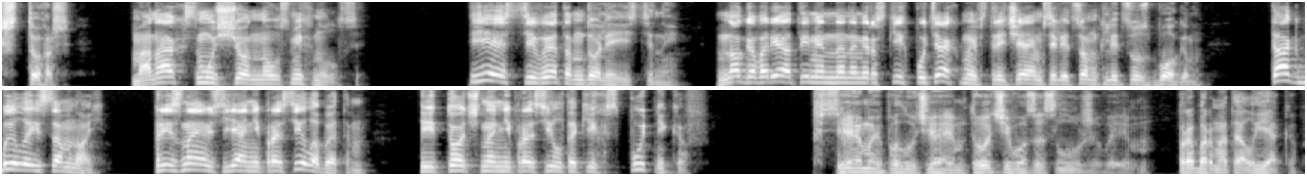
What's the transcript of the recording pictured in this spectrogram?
Что ж, монах смущенно усмехнулся. Есть и в этом доля истины. Но, говорят, именно на мирских путях мы встречаемся лицом к лицу с Богом. Так было и со мной. Признаюсь, я не просил об этом. И точно не просил таких спутников. «Все мы получаем то, чего заслуживаем», — пробормотал Якоб.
